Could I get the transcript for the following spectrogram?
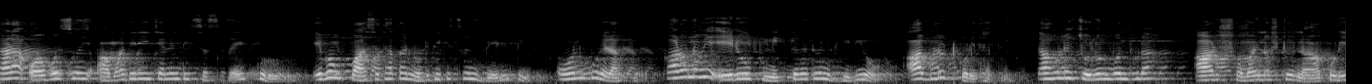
তারা অবশ্যই আমাদের এই চ্যানেলটি সাবস্ক্রাইব করুন এবং পাশে থাকা নোটিফিকেশন বেলটি অন করে রাখুন। কারণ আমি এরূপ নিত্য নতুন ভিডিও আপলোড করে থাকি। তাহলে চলুন বন্ধুরা, আর সময় নষ্ট না করে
